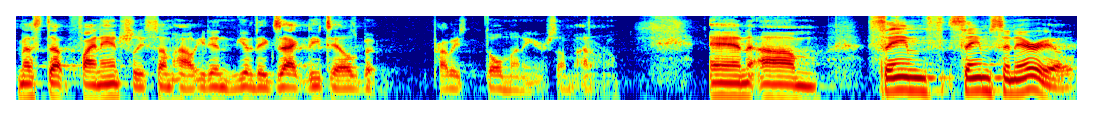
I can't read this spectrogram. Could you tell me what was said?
messed up financially somehow. He didn't give the exact details, but probably stole money or something. I don't know. And um, same same scenario.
